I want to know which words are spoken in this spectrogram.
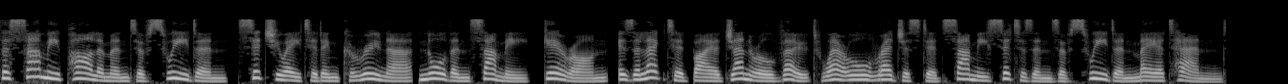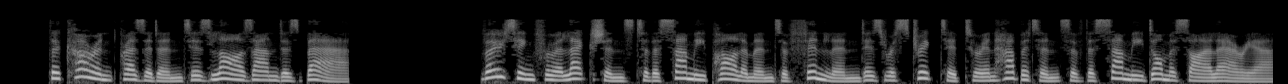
The Sami Parliament of Sweden, situated in Kiruna northern Sami, Giron, is elected by a general vote where all registered Sami citizens of Sweden may attend. The current president is Lars Anders Baer. Voting for elections to the Sami Parliament of Finland is restricted to inhabitants of the Sami domicile area.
